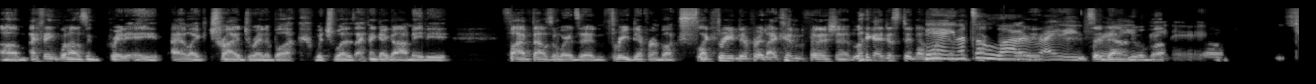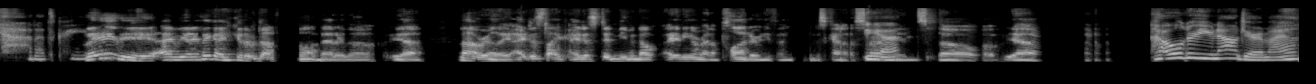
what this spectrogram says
Um, I think when I was in grade eight, I like tried to write a book, which was I think I got maybe 5,000 words in three different books, like three different. I couldn't finish it. Like I just didn't have. Dang, that's a lot of writing. Sit down and do a book. So. Yeah, that's crazy. Maybe. I mean, I think I could have done a lot better though. Yeah. Not really. I just like I just didn't even know I didn't even write a plot or anything. I just kind of started. Yeah. So yeah. How old are you now, Jeremiah?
